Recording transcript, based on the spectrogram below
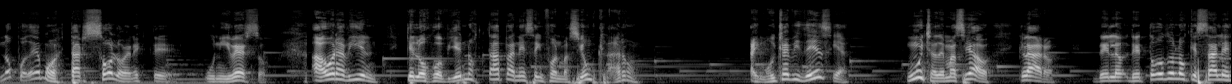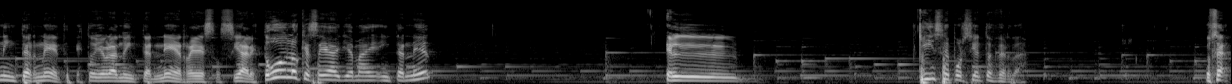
no podemos estar solos en este universo. Ahora bien, que los gobiernos tapan esa información, claro. Hay mucha evidencia, mucha, demasiado. Claro, de, todo lo que sale en Internet, estoy hablando de Internet, redes sociales, todo lo que se llama Internet, el 15% es verdad. O sea,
